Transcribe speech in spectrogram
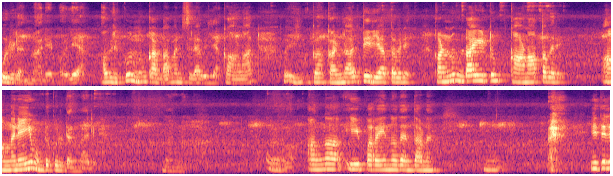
കുരുടന്മാരെ പോലെയാണ് അവർക്കൊന്നും കണ്ടാൽ മനസ്സിലാവില്ല. കാണാൻ കണ്ടാൽ തിരിയാത്തവർ കണ്ണുണ്ടായിട്ടും കാണാത്തവർ അങ്ങനെയും ഉണ്ട് കുരുടന്മാർ അങ്ങ് ഈ പറയുന്നത് എന്താണ്? ഇതിൽ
